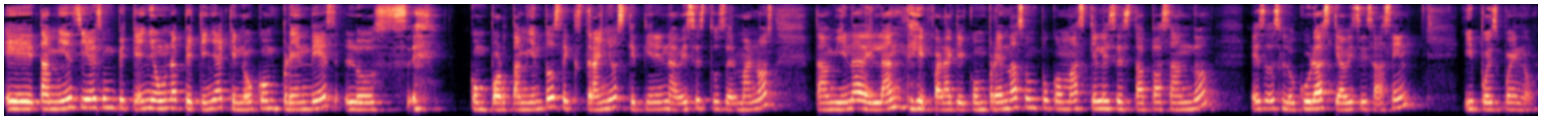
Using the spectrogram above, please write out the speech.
Eh, también si eres un pequeño o una pequeña que no comprendes los comportamientos extraños que tienen a veces tus hermanos, también adelante para que comprendas un poco más qué les está pasando, esas locuras que a veces hacen. Y pues bueno,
